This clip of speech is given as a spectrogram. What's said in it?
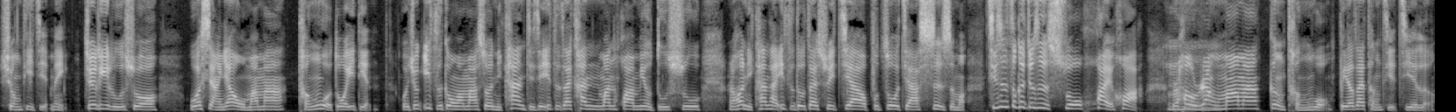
兄弟姐妹，就例如说我想要我妈妈疼我多一点。我就一直跟我妈妈说：“你看，姐姐一直在看漫画，没有读书。然后你看她一直都在睡觉，不做家事，什么？其实这个就是说坏话，然后让妈妈更疼我，不要再疼姐姐了。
